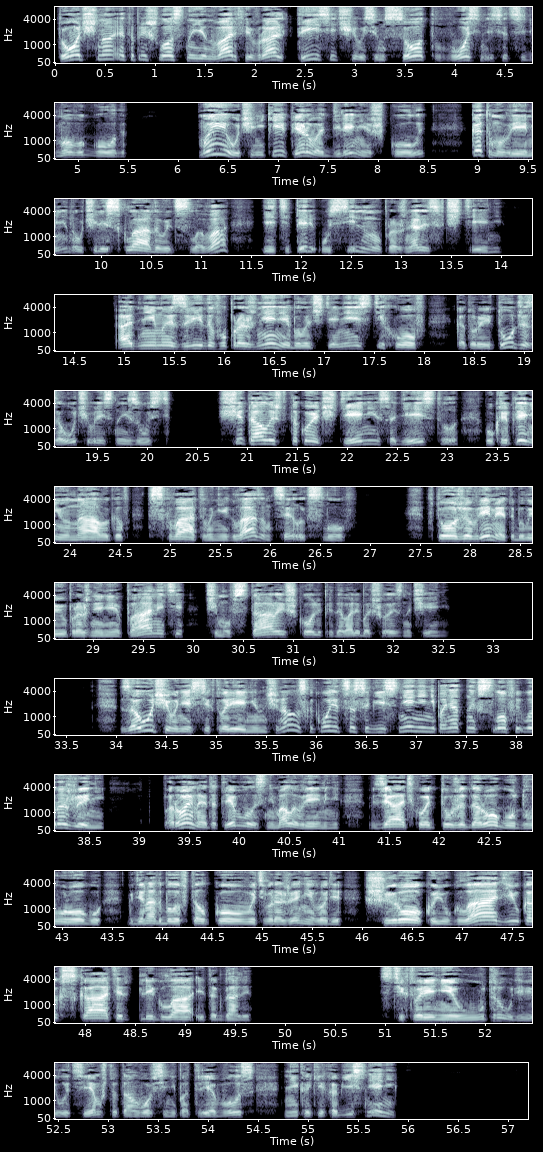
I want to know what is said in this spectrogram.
Точно это пришлось на январь-февраль 1887 года. Мы, ученики первого отделения школы, к этому времени научились складывать слова и теперь усиленно упражнялись в чтении. Одним из видов упражнений было чтение стихов, которые тут же заучивались наизусть. Считалось, что такое чтение содействовало укреплению навыков в схватывании глазом целых слов. В то же время это было и упражнение памяти, чему в старой школе придавали большое значение. Заучивание стихотворения начиналось, как водится, с объяснений непонятных слов и выражений. Порой на это требовалось немало времени. Взять хоть ту же дорогу, двурогу, где надо было втолковывать выражения вроде «широкою гладью, как скатерть легла» и так далее. Стихотворение «Утро» удивило тем, что там вовсе не потребовалось никаких объяснений.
